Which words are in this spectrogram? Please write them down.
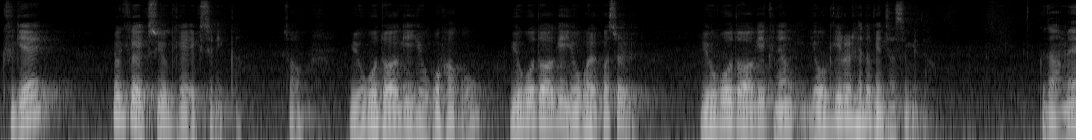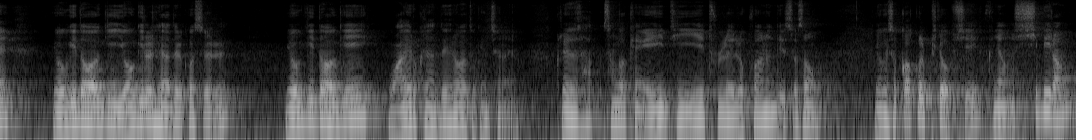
그게 여기가 x, 여기가 x니까. 그래서 요거 더하기 요거 하고 요거 더하기 요거 할 것을 요거 더하기 그냥 여기를 해도 괜찮습니다. 그 다음에 여기 더하기 여기를 해야 될 것을 여기 더하기 y로 그냥 내려와도 괜찮아요. 그래서 사- 삼각형 AD의 둘레를 구하는 데 있어서 여기서 꺾을 필요 없이 그냥 10이랑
